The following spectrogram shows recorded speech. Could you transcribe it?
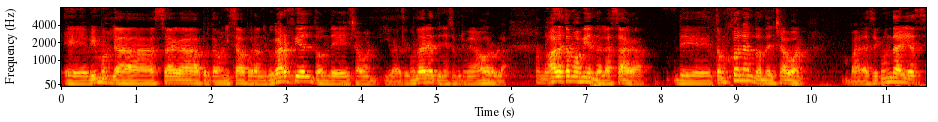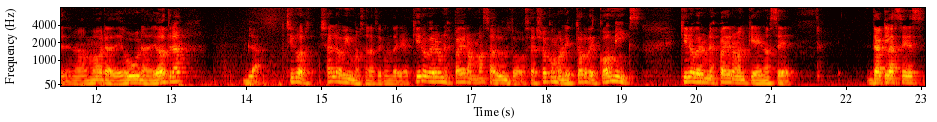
Eh, vimos la saga protagonizada por Andrew Garfield, donde el chabón iba a la secundaria, tenía su primer amor, bla. Amazing. Ahora estamos viendo la saga de Tom Holland, donde el chabón va a la secundaria, se enamora de una, de otra, bla. Chicos, ya lo vimos en la secundaria. Quiero ver un Spider-Man más adulto. O sea, yo como lector de cómics, quiero ver un Spider-Man que, no sé, da clases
